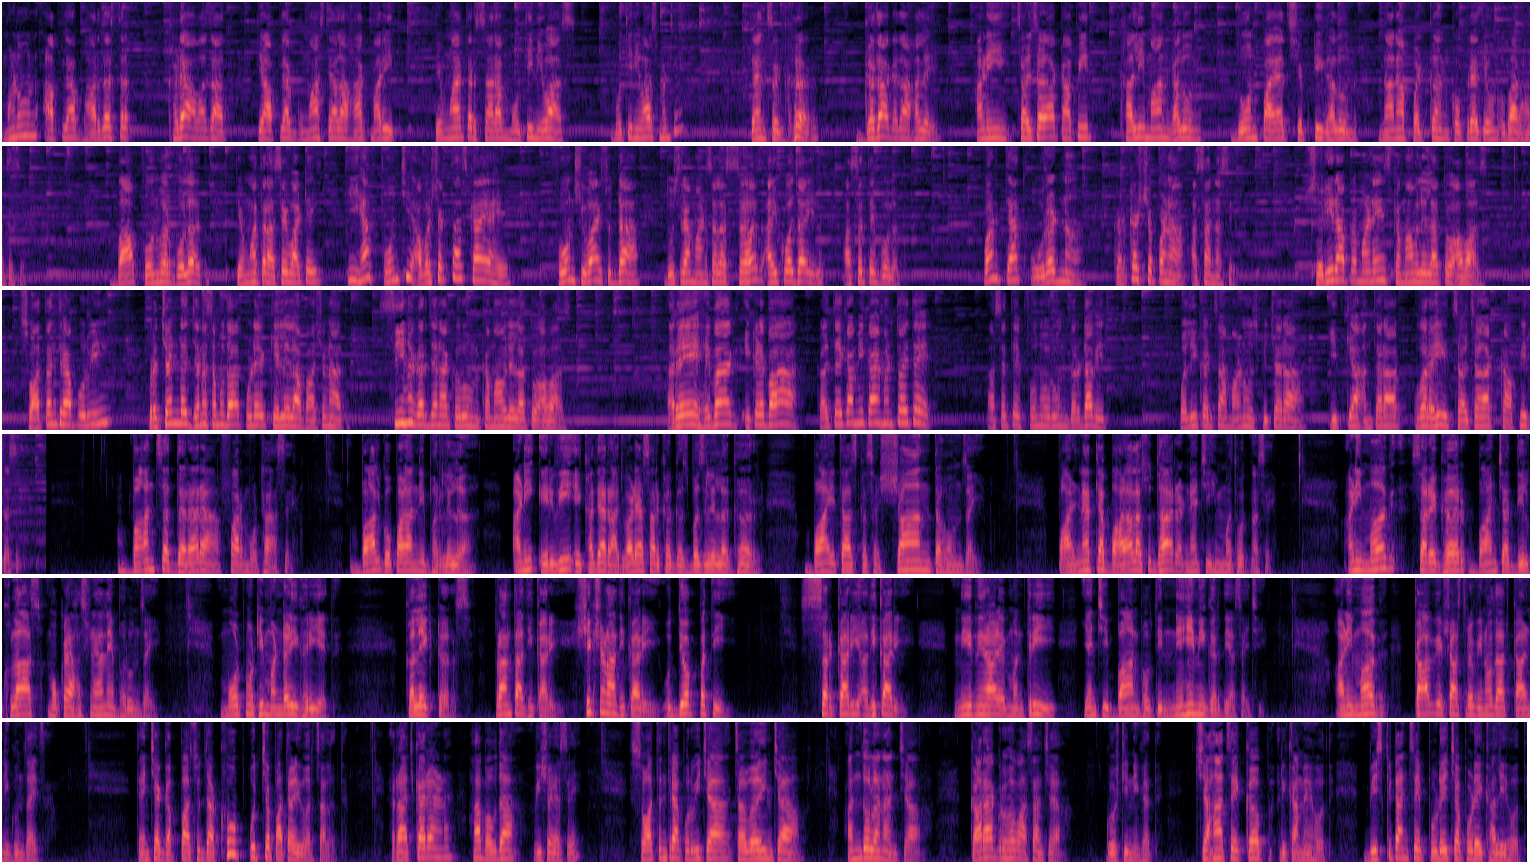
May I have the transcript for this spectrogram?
म्हणून आपल्या भारदस्त्र खड्या आवाजात ते आपल्या गुमास्त्याला हाक मारीत तेव्हा तर सारा मोती निवास मोती निवास म्हणजे त्यांचं घर गदा गदा हले आणि चळचळा कापीत खाली मान घालून दोन पायात शेपटी घालून नाना पटकन कोपऱ्यात येऊन उभा राहत असे. बाप फोनवर बोलत तेव्हा तर असे वाटे की ह्या फोनची आवश्यकताच काय आहे? फोनशिवाय सुद्धा दुसऱ्या माणसाला सहज ऐकू जाईल असं ते बोलत. पण त्यात ओरडणं कर्कशपणा असा नसे. शरीराप्रमाणेच कमावलेला तो आवाज. स्वातंत्र्यापूर्वी प्रचंड जनसमुदाय पुढे केलेल्या भाषणात सिंहगर्जना करून कमावलेला तो आवाज. अरे हे बघ इकडे पहा कळतंय का मी काय म्हणतोय ते? असं ते फोनवरून दरडावीत. पलीकडचा माणूस बिचारा इतक्या अंतरावरही चळचळा कापीत असे. बांधचा दरारा फार मोठा असे. बालगोपाळांनी भरलेलं आणि एरवी एखाद्या राजवाड्यासारखं गजबजलेलं घर बा येताच कसं शांत होऊन जाई. पाळण्यातल्या बाळालासुद्धा रडण्याची हिंमत होत नसे. आणि मग सारे घर बांच्या दिलखुलास मोकळ्या हसण्याने भरून जाई. मोठमोठी मंडळी घरी येत. कलेक्टर्स प्रांताधिकारी शिक्षणाधिकारी उद्योगपती सरकारी अधिकारी निरनिराळे मंत्री यांची बाणभोवती नेहमी गर्दी असायची. आणि मग काव्यशास्त्र विनोदात काळ निघून जायचा. त्यांच्या गप्पासुद्धा खूप उच्च पातळीवर चालत. राजकारण हा बहुधा विषय असे. स्वातंत्र्यापूर्वीच्या चळवळींच्या आंदोलनांच्या कारागृहवासाच्या गोष्टी निघत. चहाचे कप रिकामे होत बिस्किटांचे पुढेच्या पुढे खाली होत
